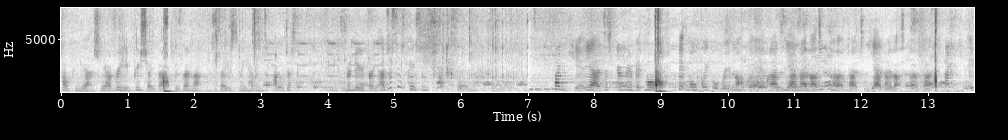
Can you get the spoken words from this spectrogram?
helping me, actually? I'd really appreciate that, because then that saves me having to, I'm just manoeuvring. I just need to pay some checks in. Thank you. Yeah, just give me a bit more, bit more wiggle room that way. Then, yeah, no, that's perfect. Yeah, no, that's perfect. Thank you.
